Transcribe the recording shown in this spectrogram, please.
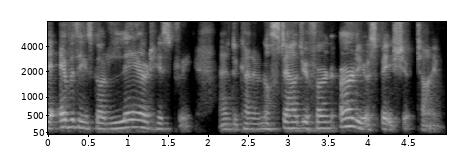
that everything's got layered history and a kind of nostalgia for an earlier spaceship time,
